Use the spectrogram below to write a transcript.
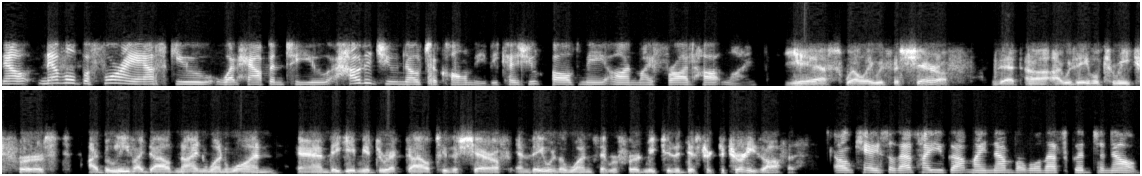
Now, Neville, before I ask you what happened to you, how did you know to call me? Because you called me on my fraud hotline. Yes, well, it was the sheriff that uh, I was able to reach first. I believe I dialed 911 and they gave me a direct dial to the sheriff, and they were the ones that referred me to the district attorney's office. Okay, so that's how you got my number. Well, that's good to know.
